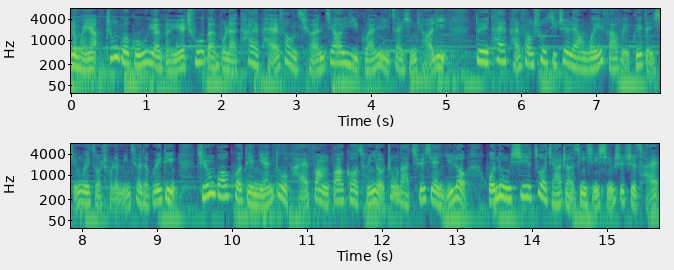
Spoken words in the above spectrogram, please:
听众朋友，中国国务院本月初颁布了《碳排放权交易管理暂行条例》，对碳排放数据质量违法违规等行为作出了明确的规定，其中包括对年度排放报告存有重大缺陷、遗漏或弄虚作假者进行刑事制裁，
